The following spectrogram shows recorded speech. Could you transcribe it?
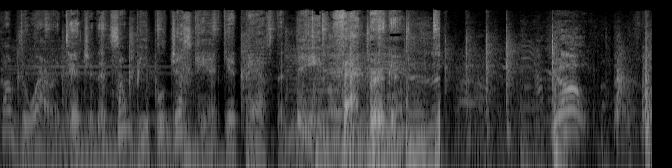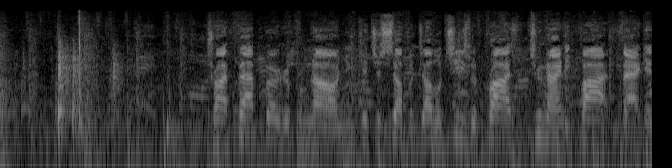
come to our attention that some people just can't get past the name Fat Burger. Yo! Try Fat Burger from now on. You can get yourself a double cheese with fries for $2.95, faggot.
